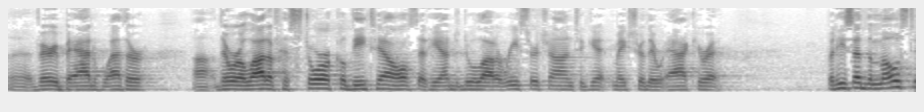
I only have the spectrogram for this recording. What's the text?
uh, very bad weather. Uh, there were a lot of historical details that he had to do a lot of research on to get make sure they were accurate. But he said the most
